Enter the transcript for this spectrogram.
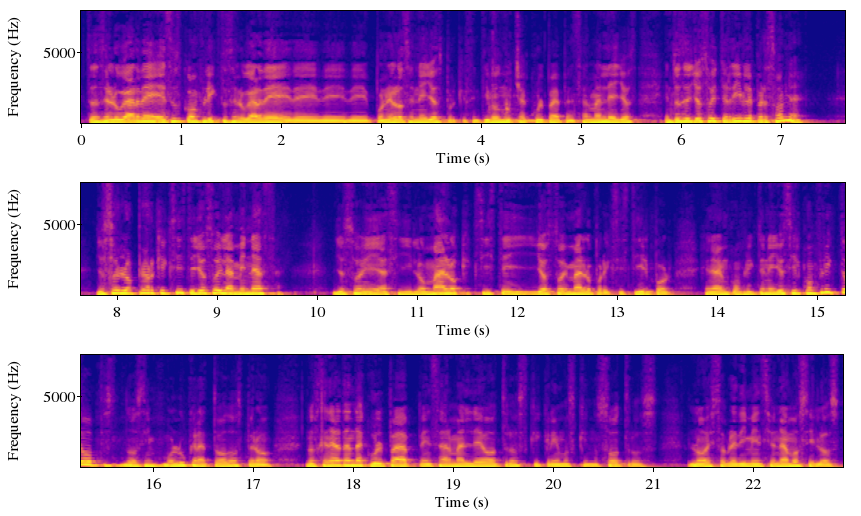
Entonces, en lugar de esos conflictos, en lugar de, de- de- de ponerlos en ellos porque sentimos mucha culpa de pensar mal de ellos, entonces yo soy terrible persona. Yo soy lo peor que existe, yo soy la amenaza. Yo soy así lo malo que existe y yo soy malo por existir, por generar un conflicto en ellos. Y el conflicto pues, nos involucra a todos, pero nos genera tanta culpa pensar mal de otros que creemos que nosotros no sobredimensionamos y los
